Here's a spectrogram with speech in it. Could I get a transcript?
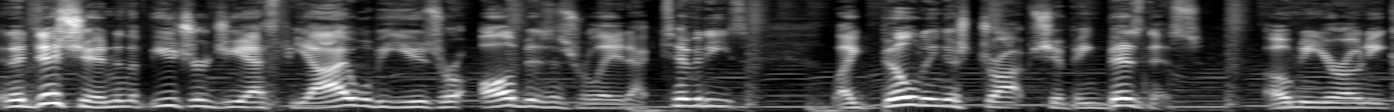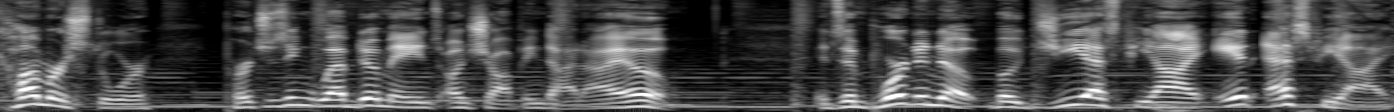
In addition, in the future, GSPI will be used for all business related activities like building a drop shipping business, owning your own e commerce store, purchasing web domains on shopping.io. It's important to note both GSPI and SPI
